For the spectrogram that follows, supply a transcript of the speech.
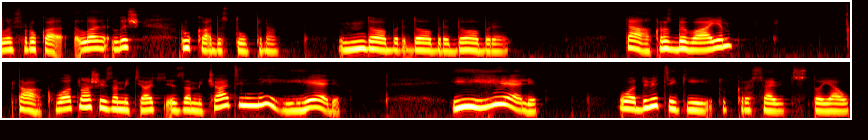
лише рука, ли- лиш рука доступна. Добре, добре, добре. Так, розбиваємо. Так, вот наш замечательний гелік. І гелік. О, дивіться, який тут красавець стояв.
